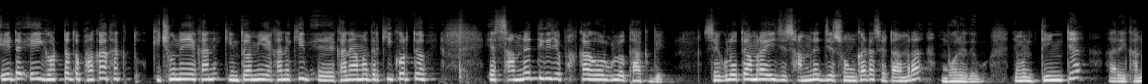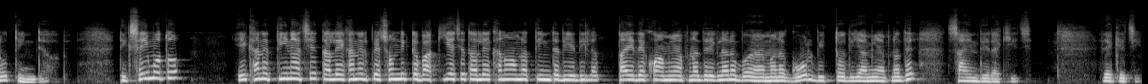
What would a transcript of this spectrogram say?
এটা, এই ঘরটা তো ফাঁকা থাকতো। কিছু নেই এখানে। কিন্তু আমি এখানে কি, এখানে আমাদের কি করতে হবে? এর সামনের দিকে যে ফাঁকা ঘরগুলো থাকবে, সেগুলোতে আমরা এই যে সামনের যে সংখ্যাটা, সেটা আমরা ভরে দেব। যেমন তিনটা, আর এখানেও তিনটা হবে। ঠিক সেই মতো এখানে তিন আছে, তাহলে এখানের পেছন দিকটা বাকি আছে, তাহলে এখানেও আমরা তিনটা দিয়ে দিলাম। তাই দেখো আমি আপনাদের ব- মানে গোল বৃত্ত দিয়ে আমি আপনাদের সাইন দিয়ে রাখিয়েছি, রেখেছি।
